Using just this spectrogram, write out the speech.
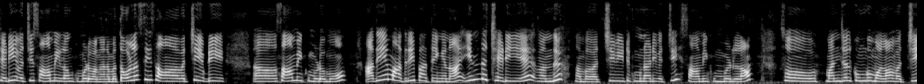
செடியை வச்சு சாமியெல்லாம் கும்பிடுவாங்க. நம்ம துளசி சா வச்சு எப்படி சாமி கும்பிடுமோ அதே மாதிரி பார்த்தீங்கன்னா இந்த செடியை வந்து நம்ம வச்சு வீட்டுக்கு முன்னாடி வச்சு சாமி கும்பிடலாம். ஸோ மஞ்சள் குங்குமம்லாம் வச்சு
